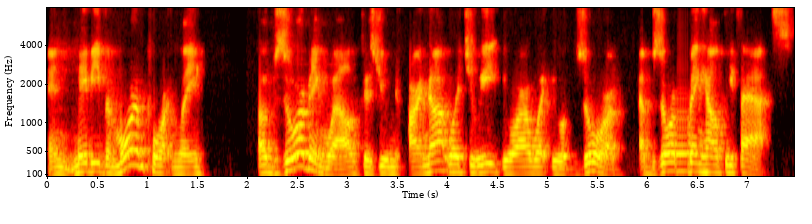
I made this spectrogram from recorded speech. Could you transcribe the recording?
and maybe even more importantly, absorbing well because you are not what you eat, you are what you absorb. Absorbing healthy fats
